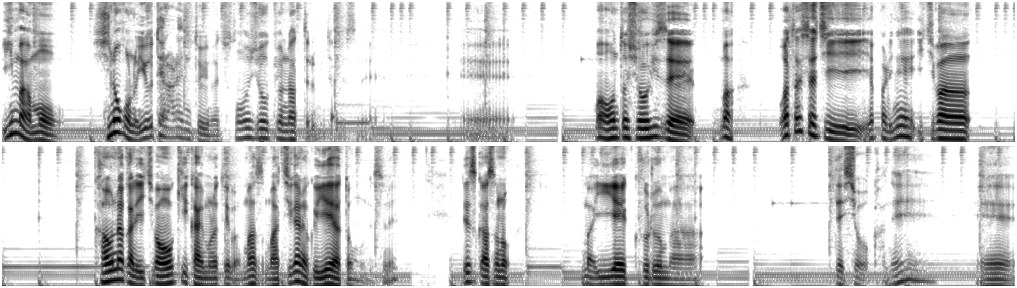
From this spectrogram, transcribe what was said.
今もう、死の子の言うてられんというのは、その状況になってるみたいですね。えー、まあ本当消費税、まあ私たち、やっぱりね、一番、買う中で一番大きい買い物といえば、まず間違いなく家だと思うんですね。ですから、その、まあ家、車でしょうかね。え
